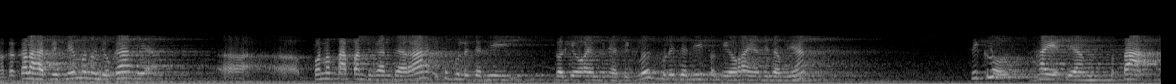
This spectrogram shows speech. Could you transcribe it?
Maka kalau hadisnya menunjukkan ya eh, eh, penetapan dengan darah itu boleh jadi bagi orang yang punya siklus, boleh jadi bagi orang yang tidak punya siklus, haid yang tetap.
